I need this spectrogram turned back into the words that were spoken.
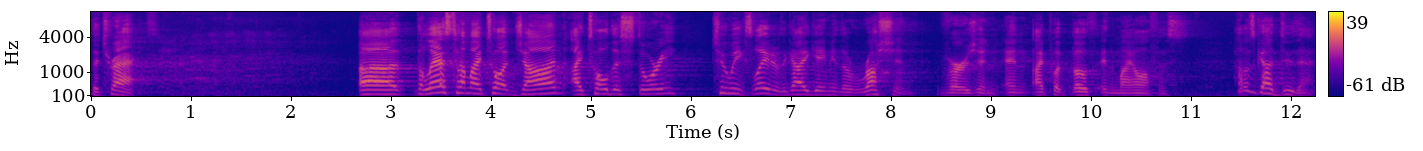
the tract. Uh, the last time I taught John, I told this story. Two weeks later, the guy gave me the Russian version, and I put both in my office. How does God do that?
